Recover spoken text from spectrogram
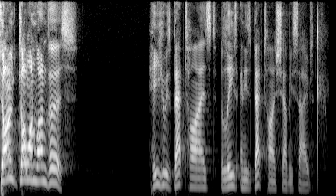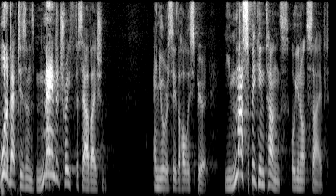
don't go on one verse. He who is baptized believes and is baptized shall be saved. Water baptism is mandatory for salvation, and you'll receive the Holy Spirit. You must speak in tongues or you're not saved.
